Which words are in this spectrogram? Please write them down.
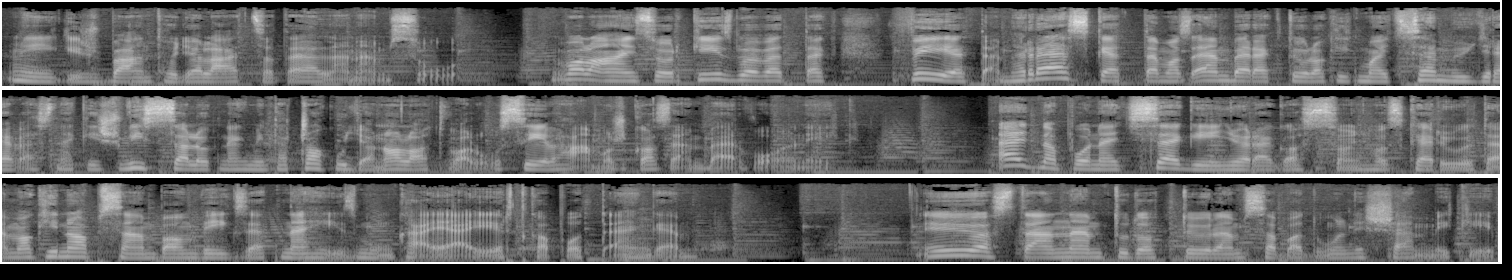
mégis bánt, hogy a látszat ellenem szól. Valahányszor kézbe vettek, féltem, reszkedtem az emberektől, akik majd szemügyre vesznek és visszalöknek, mintha csak ugyan alatvaló szélhámos gazember volnék. Egy napon egy szegény öregasszonyhoz kerültem, aki napszámban végzett nehéz munkájáért kapott engem. Ő aztán nem tudott tőlem szabadulni semmiképp.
